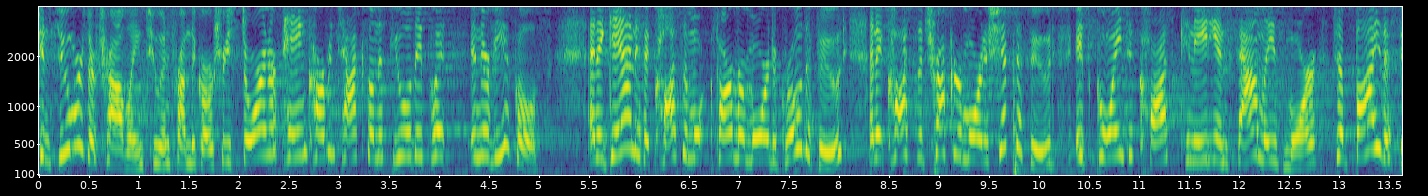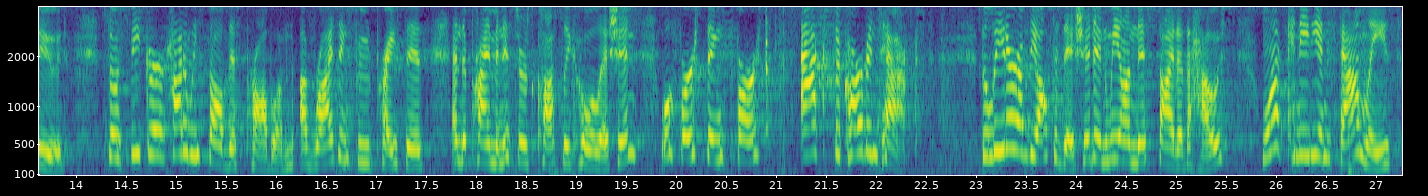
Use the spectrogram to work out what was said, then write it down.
Consumers are traveling to and from the grocery store and are paying carbon tax on the fuel they put in their vehicles. And again, if it costs a more, farmer more to grow the food and it costs the trucker more to ship the food, it's going to cost Canadian families more to buy the food. So, Speaker, how do we solve this problem of rising food prices and the Prime Minister's costly coalition? Well, first things first, axe the carbon tax. The leader of the opposition, and we on this side of the House, want Canadian families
